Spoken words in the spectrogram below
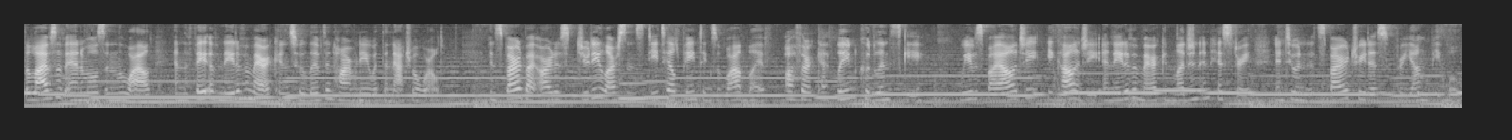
the lives of animals in the wild and the fate of Native Americans who lived in harmony with the natural world. Inspired by artist Judy Larson's detailed paintings of wildlife, author Kathleen Kudlinski weaves biology, ecology, and Native American legend and history into an inspired treatise for young people.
